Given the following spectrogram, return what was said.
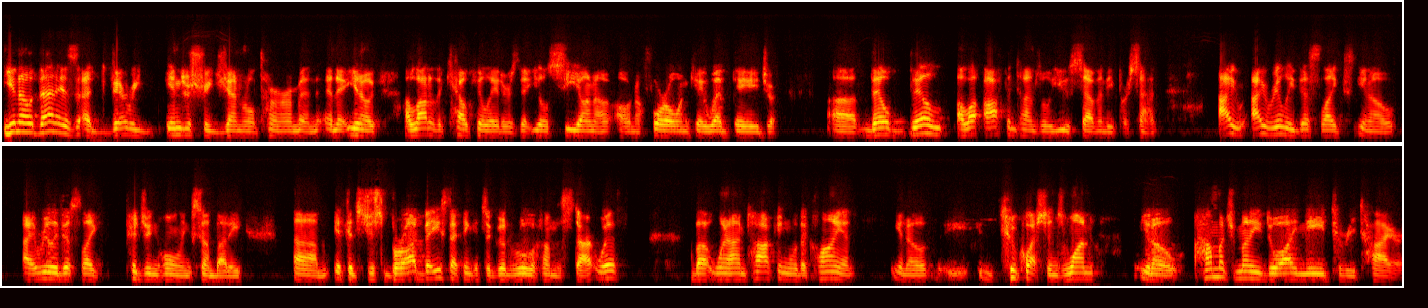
You know, that is a very industry general term. And, and you know, a lot of the calculators that you'll see on a, on a 401k webpage, uh, they'll, they'll a lot, oftentimes will use 70%. I, I really dislike, you know, I really dislike pigeonholing somebody. Um, if it's just broad based, I think it's a good rule of thumb to start with. But when I'm talking with a client, you know, two questions. One, you know, how much money do I need to retire?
